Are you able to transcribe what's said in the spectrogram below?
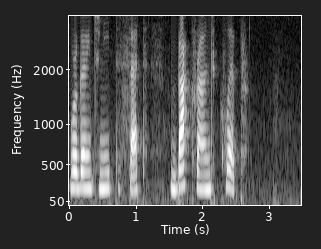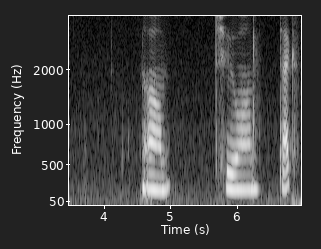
we're going to need to set background clip um, to um, text.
